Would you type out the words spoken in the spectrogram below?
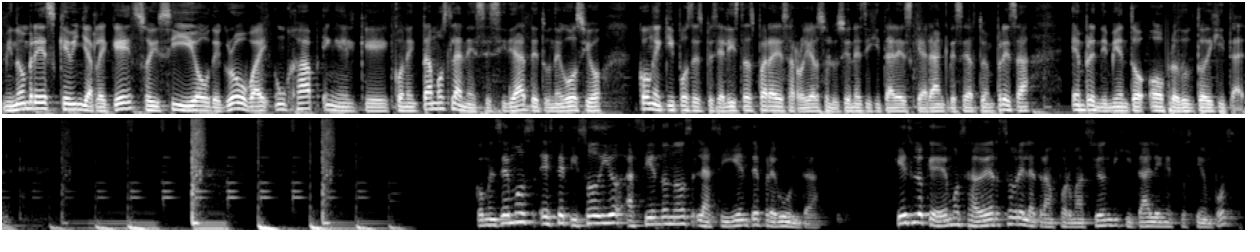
Mi nombre es Kevin Yarleque, soy CEO de GrowBy, un hub en el que conectamos la necesidad de tu negocio con equipos de especialistas para desarrollar soluciones digitales que harán crecer tu empresa, emprendimiento o producto digital. Comencemos este episodio haciéndonos la siguiente pregunta. ¿Qué es lo que debemos saber sobre la transformación digital en estos tiempos?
